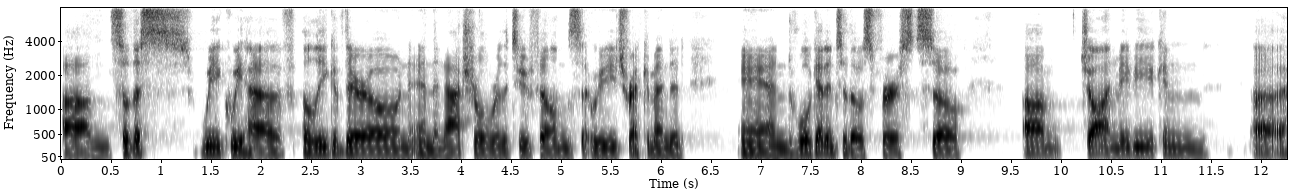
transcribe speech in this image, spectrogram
Um, so this week we have A League of Their Own and The Natural were the two films that we each recommended, and we'll get into those first. So, um, John, maybe you can uh,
